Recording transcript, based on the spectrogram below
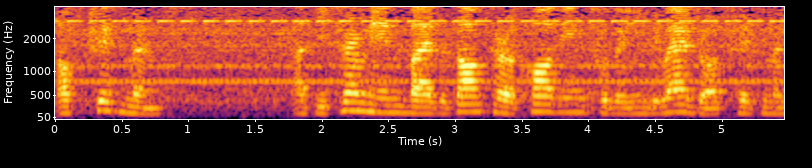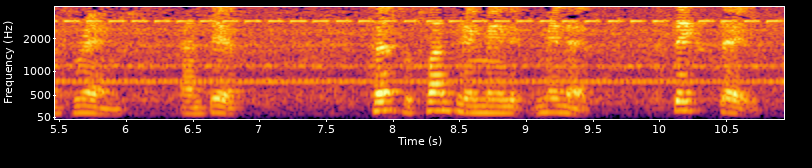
of treatment are determined by the doctor according to the individual treatment range and depth. 10 to 20 minutes, 6 days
